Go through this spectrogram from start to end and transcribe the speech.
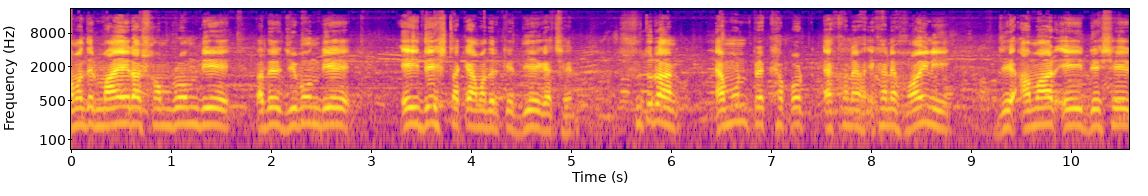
আমাদের মায়েরা সম্ভ্রম দিয়ে তাদের জীবন দিয়ে এই দেশটাকে আমাদেরকে দিয়ে গেছেন। সুতরাং এমন প্রেক্ষাপট এখন, এখানে হয়নি যে আমার এই দেশের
